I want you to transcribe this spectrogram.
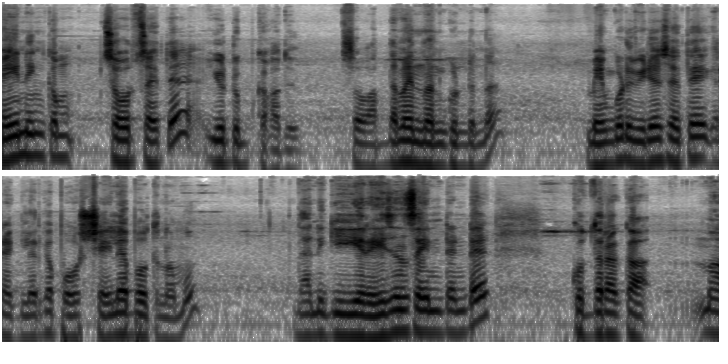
మెయిన్ ఇన్కమ్ సోర్స్ అయితే యూట్యూబ్ కాదు. సో అర్థమైంది అనుకుంటున్నా. మేము కూడా వీడియోస్ అయితే రెగ్యులర్గా పోస్ట్ చేయలేకపోతున్నాము. దానికి రీజన్స్ ఏంటంటే కుదరక మా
